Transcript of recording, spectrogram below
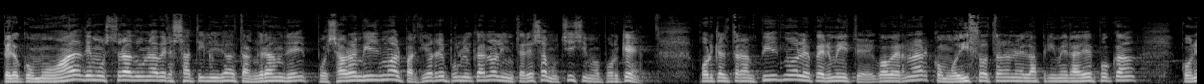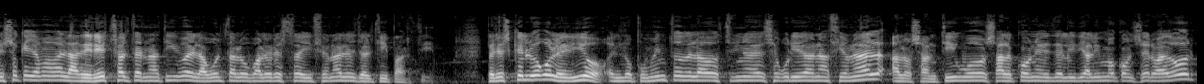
pero como ha demostrado una versatilidad tan grande, pues ahora mismo al Partido Republicano le interesa muchísimo. ¿Por qué? Porque el trampismo le permite gobernar, como hizo Trump en la primera época, con eso que llamaban la derecha alternativa y la vuelta a los valores tradicionales del Tea Party. Pero es que luego le dio el documento de la doctrina de seguridad nacional a los antiguos halcones del idealismo conservador,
